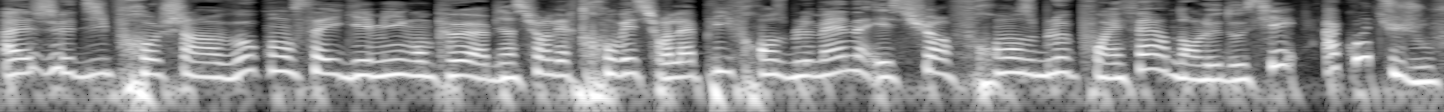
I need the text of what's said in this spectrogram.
À jeudi prochain. Vos conseils gaming, on peut euh, bien sûr les retrouver sur l'appli France Bleu Maine et sur francebleu.fr dans le dossier À quoi tu joues.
